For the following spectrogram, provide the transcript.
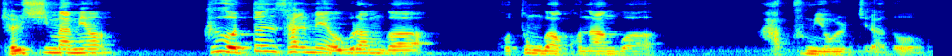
결심하며 그 어떤 삶의 억울함과 고통과 고난과 아픔이 올지라도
